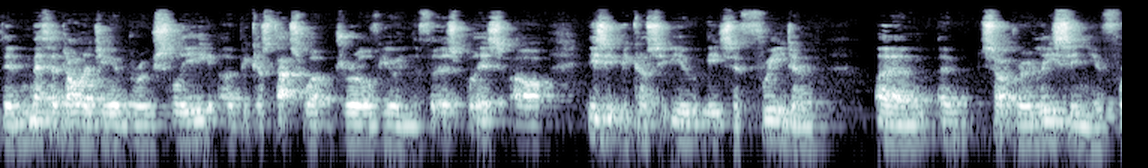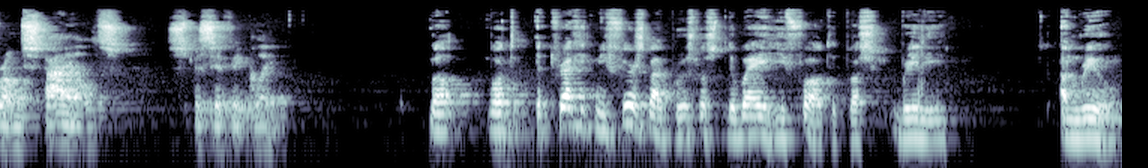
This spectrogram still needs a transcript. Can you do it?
the methodology of Bruce Lee, or because that's what drove you in the first place, or is it because you it's a freedom, um, sort of releasing you from styles specifically? Well, what attracted me first about Bruce was the way he fought. It was really unreal.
